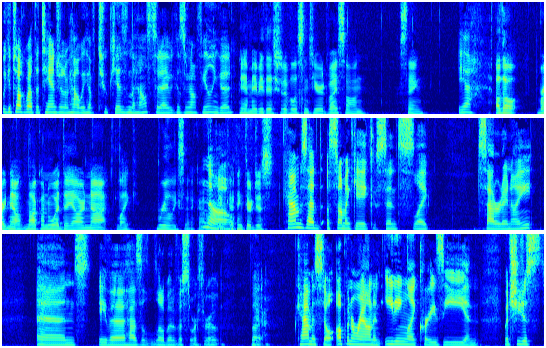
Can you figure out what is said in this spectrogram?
We could talk about the tangent of how we have two kids in the house today because they're not feeling good. Yeah, maybe they should have listened to your advice on saying. Yeah. Although right now, knock on wood, they are not like really sick. I don't No. think. I think they're just Cam's had a stomach ache since like Saturday night, and Ava has a little bit of a sore throat. But Yeah. Cam is still up and around and eating like crazy, and but she just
